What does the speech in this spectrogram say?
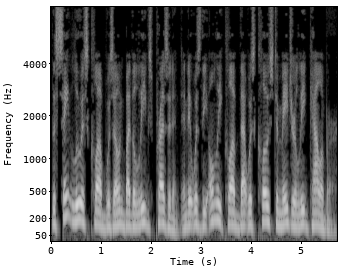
The St. Louis club was owned by the league's president and it was the only club that was close to major league caliber.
